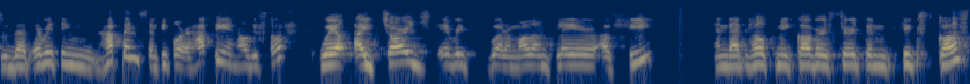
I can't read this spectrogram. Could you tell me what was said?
so that everything happens and people are happy and all this stuff. Well, I charged every Guatemalan player a fee, and that helped me cover certain fixed costs.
